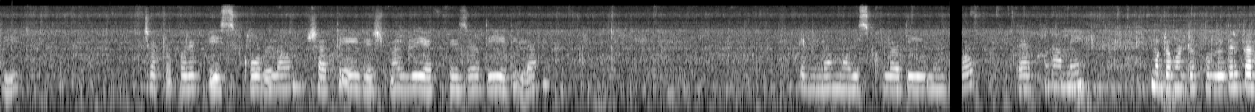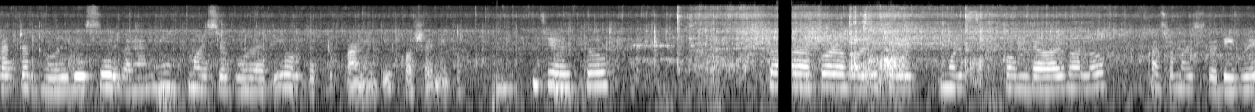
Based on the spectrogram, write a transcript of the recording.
দিয়ে ছোট করে পিস করলাম। সাথে ইলিশ মাছ দিয়ে এক পিসও দিয়ে দিলাম। এগুলো মরিচগুলো দিয়ে নিব তো এখন আমি মোটামুটি হলুদের কালারটা ধরে গেছে, এবার আমি মরিচের গুঁড়া দিয়ে অল্প একটু পানি দিয়ে কষাই নিব। যেহেতু বরাবরই হলুদ মরিচ কম দেওয়াই ভালো কাঁচামরিচ তো দিবে।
